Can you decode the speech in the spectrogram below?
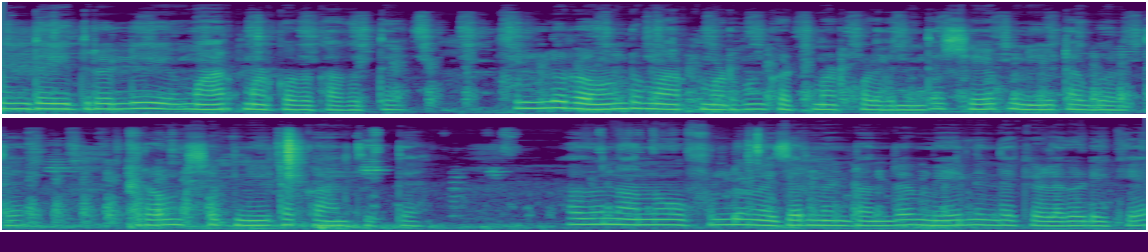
ಒಂದು ಇದರಲ್ಲಿ ಮಾರ್ಕ್ ಮಾಡ್ಕೋಬೇಕಾಗುತ್ತೆ. ಫುಲ್ಲು ರೌಂಡ್ ಮಾರ್ಕ್ ಮಾಡ್ಕೊಂಡು ಕಟ್ ಮಾಡ್ಕೊಳ್ಳೋದ್ರಿಂದ ಶೇಪ್ ನೀಟಾಗಿ ಬರುತ್ತೆ. ರೌಂಡ್ ಶೇಪ್ ನೀಟಾಗಿ ಕಾಣಿಸುತ್ತೆ. ಅದು ನಾನು ಫುಲ್ಲು ಮೆಜರ್ಮೆಂಟ್ ಅಂದರೆ ಮೇಲಿಂದ ಕೆಳಗಡೆಗೆ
